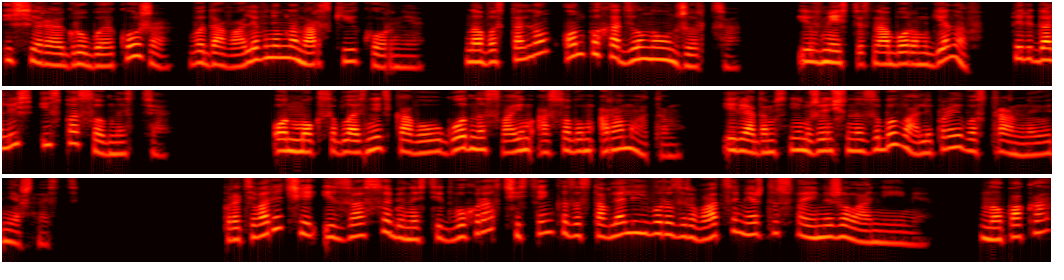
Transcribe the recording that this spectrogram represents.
и серая грубая кожа выдавали в нем нанарские корни но в остальном он походил на унжирца. И вместе с набором генов передались и способности. Он мог соблазнить кого угодно своим особым ароматом, и рядом с ним женщины забывали про его странную внешность. Противоречия из-за особенностей двух раз частенько заставляли его разрываться между своими желаниями. Но пока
